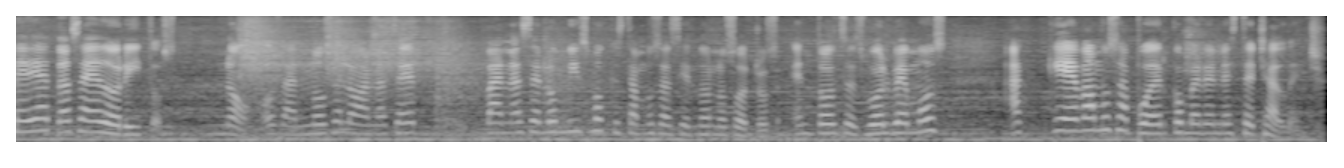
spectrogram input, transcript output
media taza de doritos. No, o sea, no se lo van a hacer. Van a hacer lo mismo que estamos haciendo nosotros. Entonces, volvemos a qué vamos a poder comer en este challenge.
